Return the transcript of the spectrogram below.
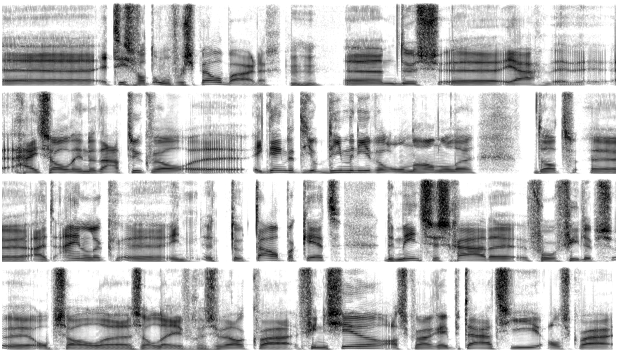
Eh, het is wat onvoorspelbaarder. Mhm. Ehm, dus eh, ja, eh, hij zal inderdaad natuurlijk wel. ik denk dat hij op die manier wil onderhandelen. Dat uiteindelijk in het totaalpakket de minste schade voor Philips op zal, zal leveren. Zowel qua financieel als qua reputatie, als qua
